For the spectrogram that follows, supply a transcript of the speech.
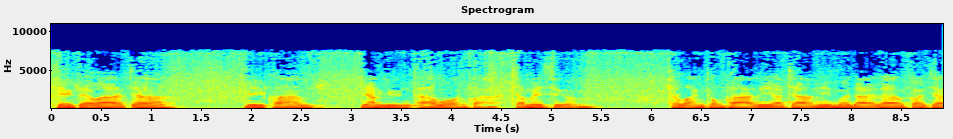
เพียงแต่ว่าจะมีความยั่งยืนถาวรกว่า จะไม่เสื่อมสวรรค์ของพระอริยเจ้านี้เมื่อได้แล้วก็จะ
